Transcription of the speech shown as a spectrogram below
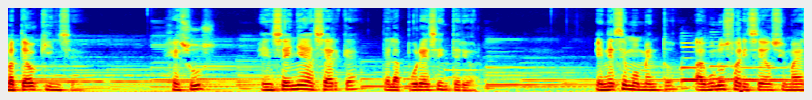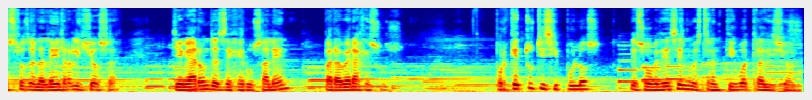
Mateo 15. Jesús enseña acerca de la pureza interior. En ese momento, algunos fariseos y maestros de la ley religiosa llegaron desde Jerusalén para ver a Jesús. ¿Por qué tus discípulos desobedecen nuestra antigua tradición?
